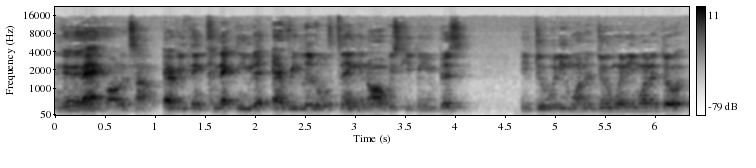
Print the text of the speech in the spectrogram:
in Yeah. the back all the time. Everything connecting you to every little thing and always keeping you busy. He do what he want to do when he want to do it.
